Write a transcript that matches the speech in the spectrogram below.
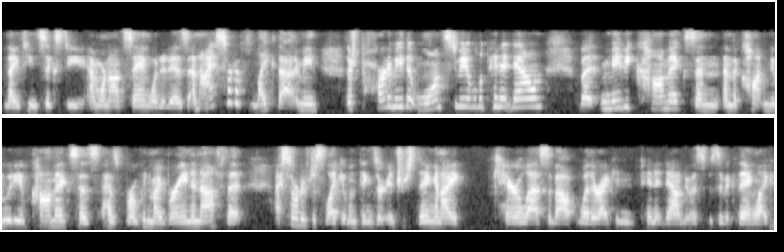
1960 and we're not saying what it is. And i sort of like that. I mean there's part of me that wants to be able to pin it down but maybe comics and and the continuity of comics has has broken my brain enough that i sort of just like it when things are interesting and i care less about whether i can pin it down to a specific thing. Like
